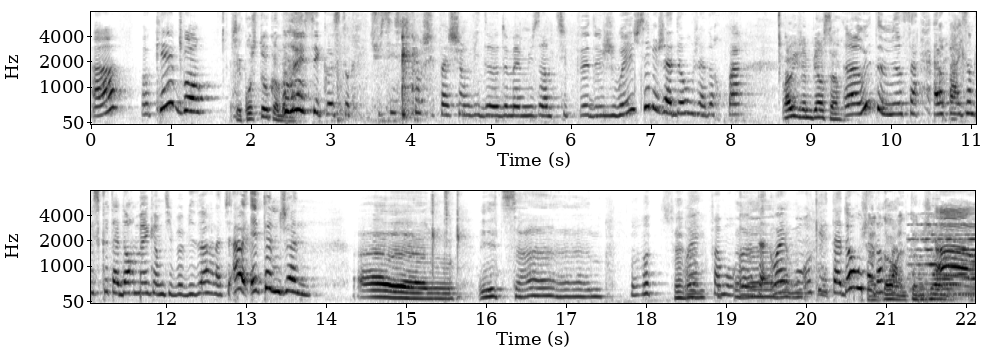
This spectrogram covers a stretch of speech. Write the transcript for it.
Hein Ok, bon. C'est costaud quand même. Ouais, c'est costaud. Tu sais, ce soir, je sais pas, j'ai envie de, de m'amuser un petit peu, de jouer. Tu sais, le j'adore ou j'adore pas. Ah oui, j'aime bien ça. Ah oui, t'aimes bien ça. Alors, par exemple, est-ce que t'adores mec un petit peu bizarre là tu- Ah ouais, Elton John. Euh, It's time. Ouais, enfin bon, euh, ouais, bon, ok, t'adores ou t'adores J'adore pas Elton John. Ah,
